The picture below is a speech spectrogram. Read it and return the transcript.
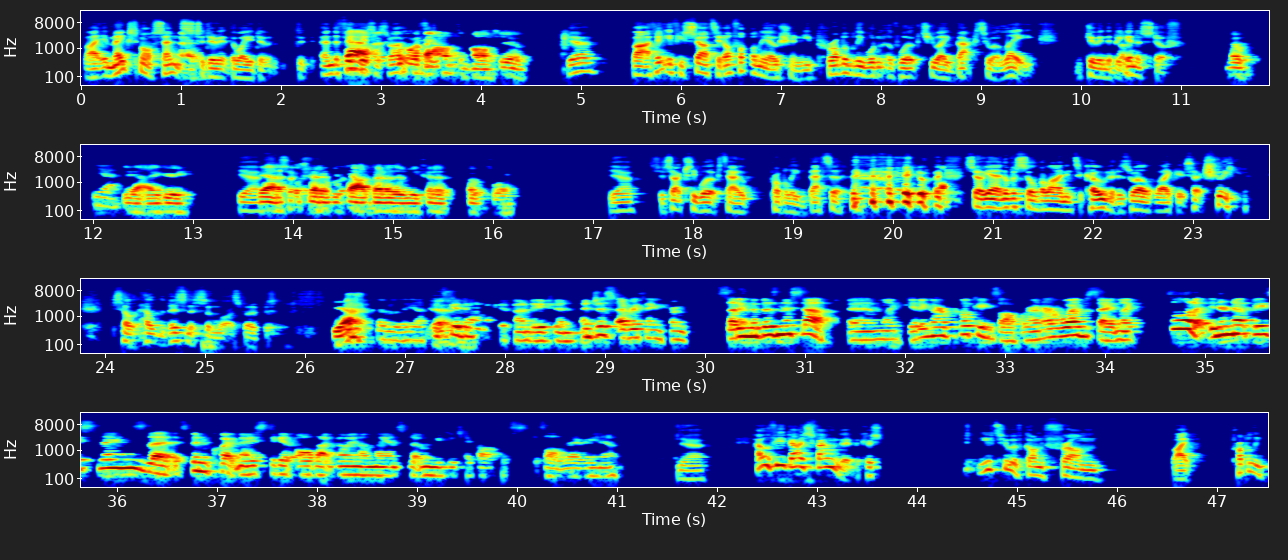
Like it makes more sense to do it the way you do it. And the thing yeah, is as well, more balance involved too. Yeah. Like I think if you started off on the ocean, you probably wouldn't have worked your way back to a lake doing the beginner stuff. Nope. Yeah. Yeah, I agree. Yeah. Yeah, so it's kind of worked out better than we could have hoped for. Yeah, so it's actually worked out probably better. so yeah, another silver lining to COVID as well. Like it's actually it's helped help the business somewhat, I suppose. Yeah, totally. Yeah, yeah. it's good to have a good foundation and just everything from setting the business up and like getting our booking software and our website and like it's a lot of internet based things that it's been quite nice to get all that going on land so that when we do take off it's it's all there you know yeah how have you guys found it because you two have gone from like probably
